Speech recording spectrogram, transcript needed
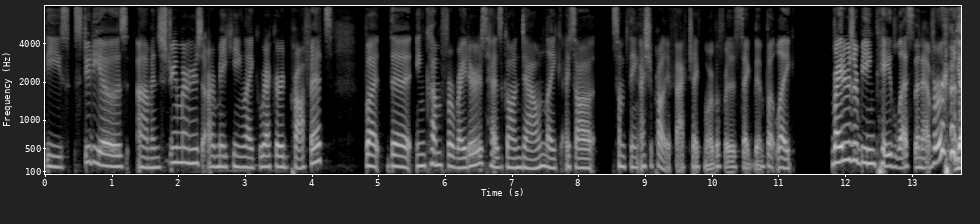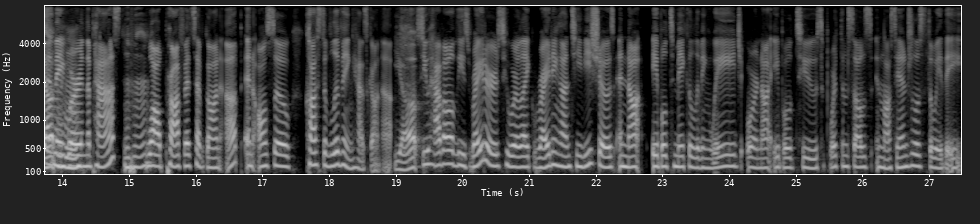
these studios um, and streamers are making like record profits, but the income for writers has gone down. Like, I saw something, I should probably fact check more before this segment, but like, writers are being paid less than ever Yep. than they were Mhm. in the past, Mhm. while profits have gone up and also cost of living has gone up. Yup. So you have all of these writers who are like writing on TV shows and not able to make a living wage or not able to support themselves in Los Angeles the way they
